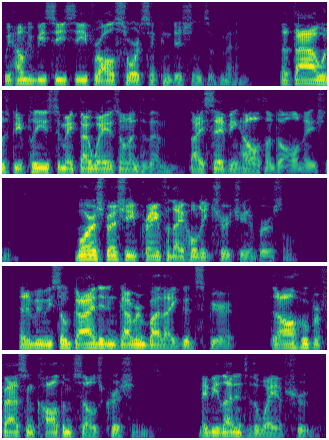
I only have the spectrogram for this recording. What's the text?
we humbly beseech thee for all sorts and conditions of men that thou wouldst be pleased to make thy ways known unto them, thy saving health unto all nations. More especially pray for thy holy church universal, that it may be so guided and governed by thy good spirit, that all who profess and call themselves Christians may be led into the way of truth,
